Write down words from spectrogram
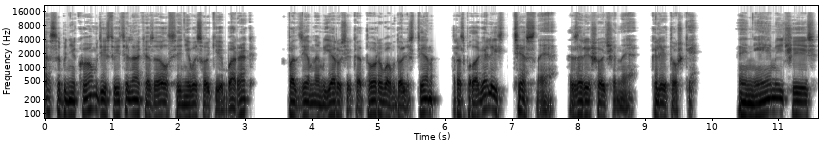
особняком действительно оказался невысокий барак, в подземном ярусе которого вдоль стен располагались тесные, зарешоченные клетушки. «Не мечись!»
